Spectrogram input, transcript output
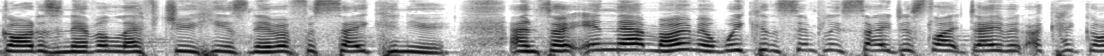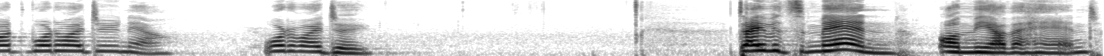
God has never left you, He has never forsaken you. And so, in that moment, we can simply say, just like David, okay, God, what do I do now? What do I do? David's men, on the other hand,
